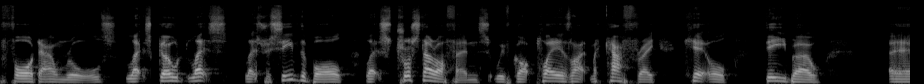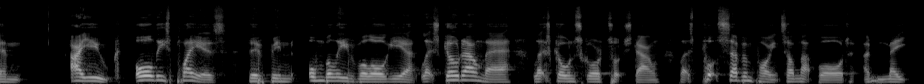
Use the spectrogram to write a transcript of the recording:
four down rules. Let's go. Let's let's receive the ball. Let's trust our offense. We've got players like McCaffrey, Kittle, Deebo, um, Aiyuk, all these players, they've been unbelievable all year. Let's go down there. Let's go and score a touchdown. Let's put seven points on that board and make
